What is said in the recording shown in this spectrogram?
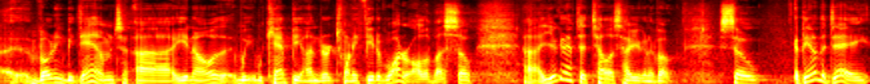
uh, voting be damned. Uh, you know, we, we can't be under 20 feet of water, all of us. So uh, you're going to have to tell us how you're going to vote. So at the end of the day,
